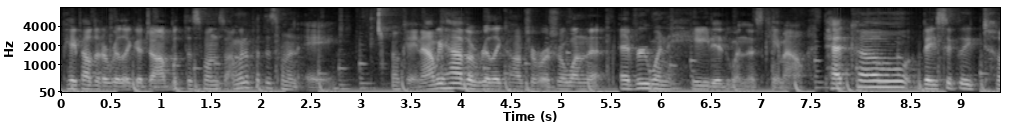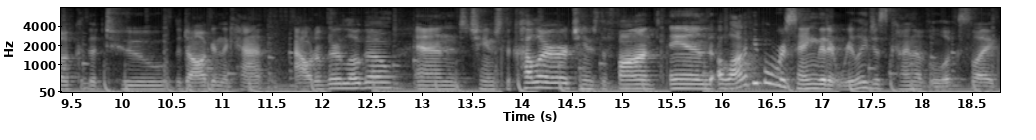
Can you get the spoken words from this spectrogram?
PayPal did a really good job with this one, so I'm gonna put this one in A. Okay, now we have a really controversial one that everyone hated when this came out. Petco basically took the two, the dog and the cat, out of their logo and changed the color, changed the font, and a lot of people were saying that it really just kind of looks like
